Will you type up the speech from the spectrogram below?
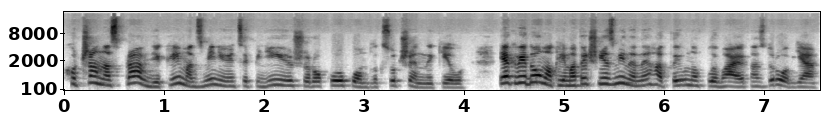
Хоча насправді клімат змінюється під дією широкого комплексу чинників. Як відомо, кліматичні зміни негативно впливають на здоров'я.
